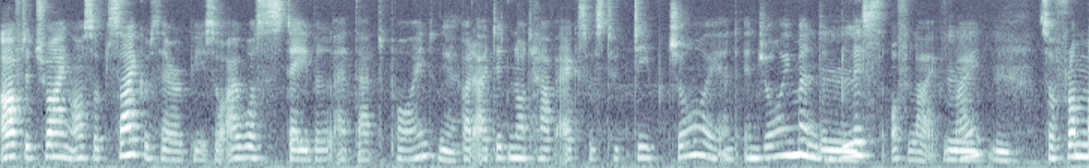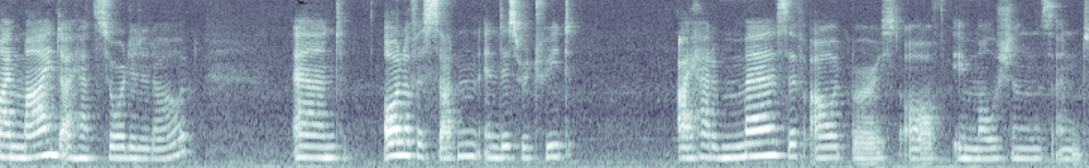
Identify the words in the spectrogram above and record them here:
after trying also psychotherapy, so I was stable at that point, Yeah. but I did not have access to deep joy and enjoyment and Mm. bliss of life, Mm. right? Mm. So from my mind, I had sorted it out, and all of a sudden in this retreat, I had a massive outburst of emotions and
